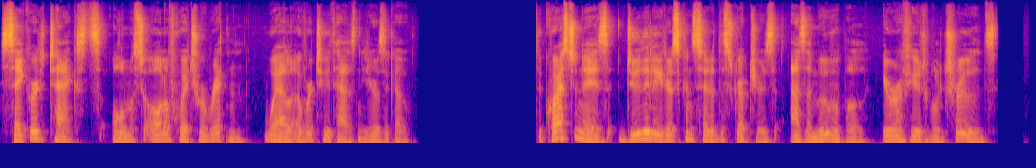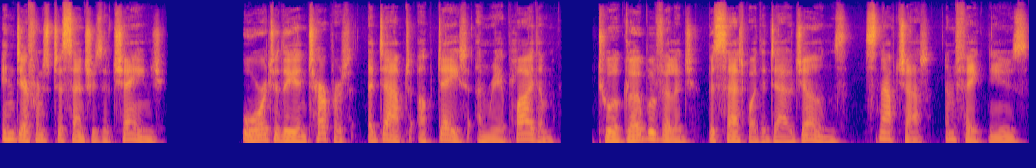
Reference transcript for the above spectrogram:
sacred texts, almost all of which were written well over 2,000 years ago. The question is do the leaders consider the scriptures as immovable, irrefutable truths indifferent to centuries of change? Or do they interpret, adapt, update, and reapply them to a global village beset by the Dow Jones, Snapchat, and fake news?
